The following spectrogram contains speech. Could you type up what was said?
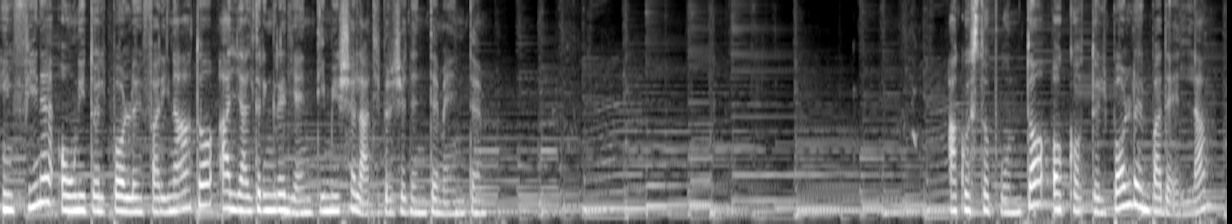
Infine ho unito il pollo infarinato agli altri ingredienti miscelati precedentemente. A questo punto ho cotto il pollo in padella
